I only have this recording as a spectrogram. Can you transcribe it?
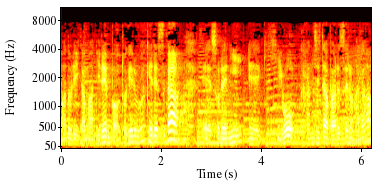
マドリーがま2連覇を遂げるわけですが、えそれに、え危機を感じたバルセロナが、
